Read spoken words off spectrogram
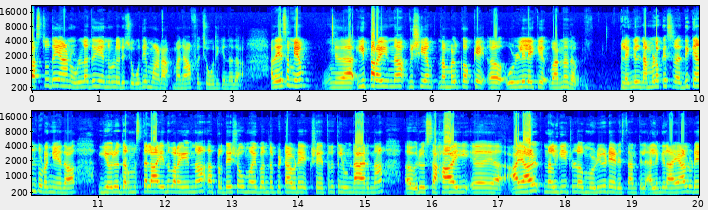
വസ്തുതയാണ് ഉള്ളത് എന്നുള്ളൊരു ചോദ്യമാണ് മനാഫ് ചോദിക്കുന്നത്. അതേസമയം ഈ പറയുന്ന വിഷയം നമ്മൾക്കൊക്കെ ഉള്ളിലേക്ക് വന്നത് അല്ലെങ്കിൽ നമ്മളൊക്കെ ശ്രദ്ധിക്കാൻ തുടങ്ങിയത് ഈ ഒരു ധർമ്മസ്ഥല എന്ന് പറയുന്ന പ്രദേശവുമായി ബന്ധപ്പെട്ട് അവിടെ ക്ഷേത്രത്തിലുണ്ടായിരുന്ന ഒരു സഹായി അയാൾ നൽകിയിട്ടുള്ള മൊഴിയുടെ അടിസ്ഥാനത്തിൽ അല്ലെങ്കിൽ അയാളുടെ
